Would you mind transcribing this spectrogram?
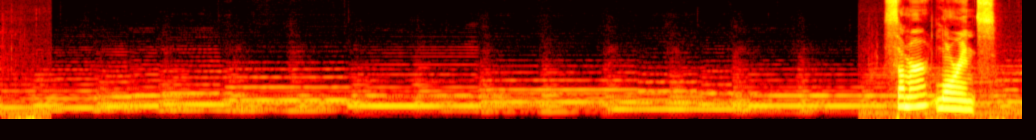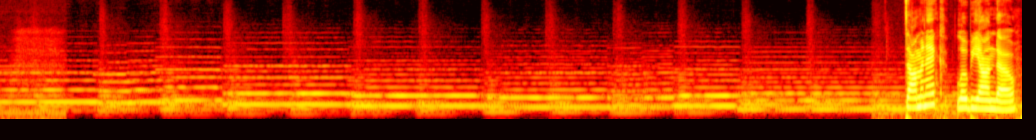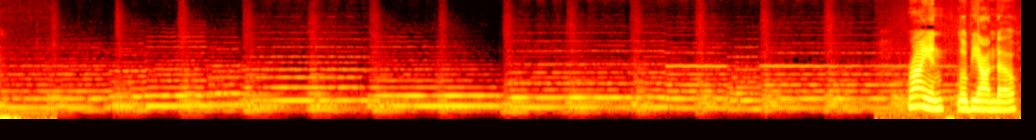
Summer Lawrence. Dominic Lobiondo. Ryan Lobiondo.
